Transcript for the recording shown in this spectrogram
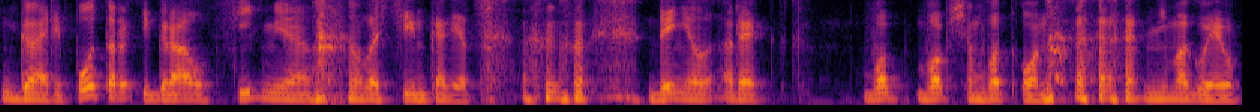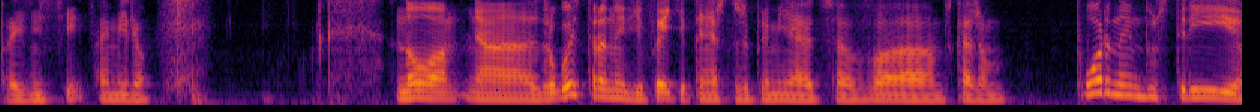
Гарри Поттер играл в фильме «Властелин колец». Дэниел Рек в, в общем, вот он. Не могу я его произнести, фамилию. Но, э, с другой стороны, дефейки, конечно же, применяются в, скажем, порноиндустрии,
